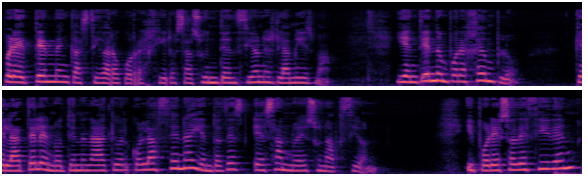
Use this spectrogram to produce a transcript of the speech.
pretenden castigar o corregir, o sea, su intención es la misma. Y entienden, por ejemplo, que la tele no tiene nada que ver con la cena y entonces esa no es una opción. Y por eso deciden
